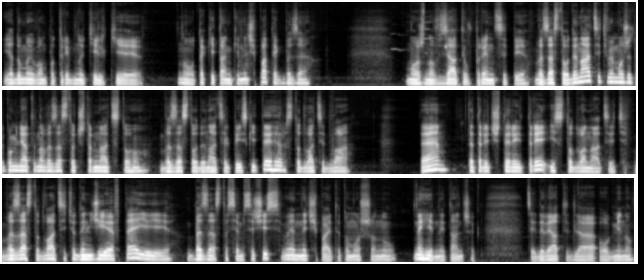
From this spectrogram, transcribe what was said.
я думаю, вам потрібно тільки ну, такі танки не чіпати, як БЗ. Можна взяти, в принципі, ВЗ-111 ви можете поміняти на ВЗ-114, ВЗ-111 Альпійський тигр, 122 ТМ, Т-34-3 і 112. ВЗ-121 GFT і БЗ-176 ви не чіпайте, тому що ну, негідний танчик. Цей 9 для обміну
